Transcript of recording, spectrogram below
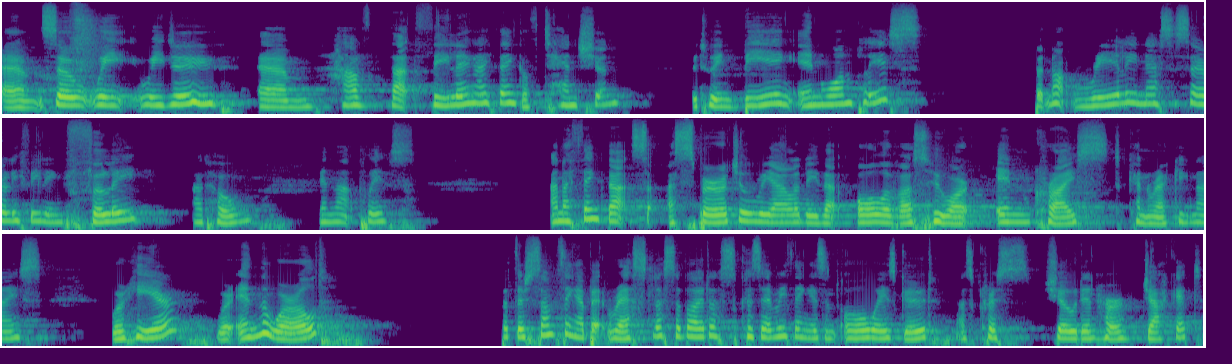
um, so we, we do um, have that feeling, I think, of tension between being in one place, but not really necessarily feeling fully at home in that place. And I think that's a spiritual reality that all of us who are in Christ can recognize. We're here, we're in the world, but there's something a bit restless about us because everything isn't always good, as Chris showed in her jacket.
